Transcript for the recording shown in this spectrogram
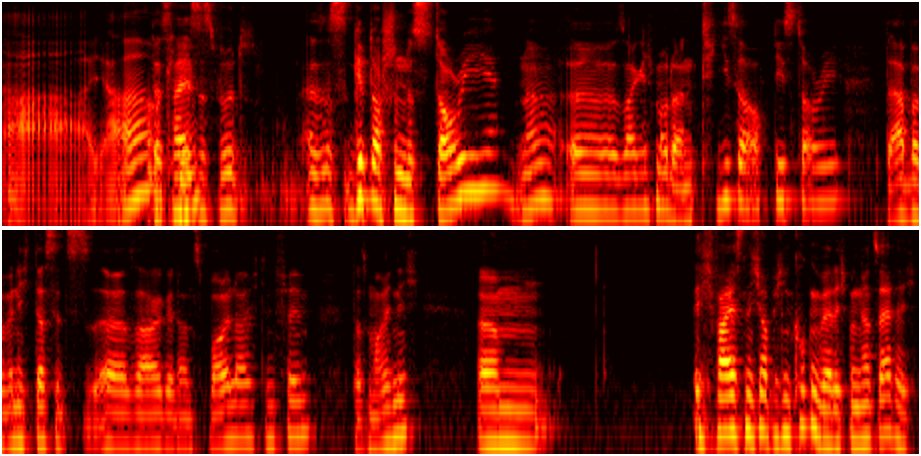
Ah, ja. Okay. Das heißt, es wird. Also es gibt auch schon eine Story, ne, äh, sage ich mal, oder einen Teaser auf die Story. Aber wenn ich das jetzt äh, sage, dann spoiler ich den Film. Das mache ich nicht. Ähm, ich weiß nicht, ob ich ihn gucken werde, ich bin ganz ehrlich.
